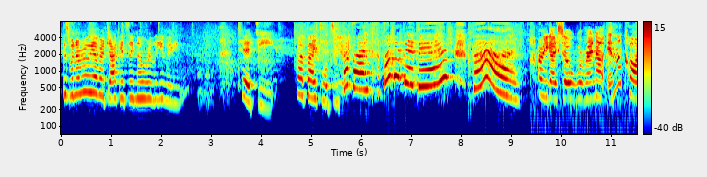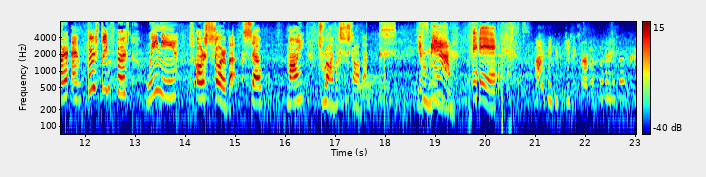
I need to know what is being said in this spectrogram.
because whenever we have our jackets, they know we're leaving. Teddy. Bye-bye, Teddy. Bye-bye. Bye-bye, baby. Bye. Alrighty, guys, so we're right now in the car, and first things first, we need our Starbucks. So, Mommy, drive us to Starbucks. Yes, ma'am. Hi, think you're choosing Starbucks. What can I get started for you?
